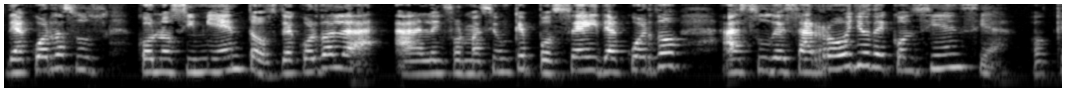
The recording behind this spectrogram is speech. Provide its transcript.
de acuerdo a sus conocimientos, de acuerdo a la, a la información que posee y de acuerdo a su desarrollo de conciencia, ¿ok?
